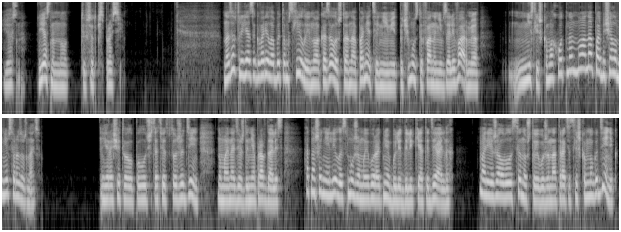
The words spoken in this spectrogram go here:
«Ясно, ясно, но ты все-таки спроси». На завтра я заговорил об этом с Лилой, но оказалось, что она понятия не имеет, почему Стефана не взяли в армию. не слишком охотно, но она пообещала мне все разузнать. Я рассчитывала получить ответ в тот же день, но мои надежды не оправдались. Отношения Лилы с мужем и его роднёй были далеки от идеальных. Мария жаловалась сыну, что его жена тратит слишком много денег.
